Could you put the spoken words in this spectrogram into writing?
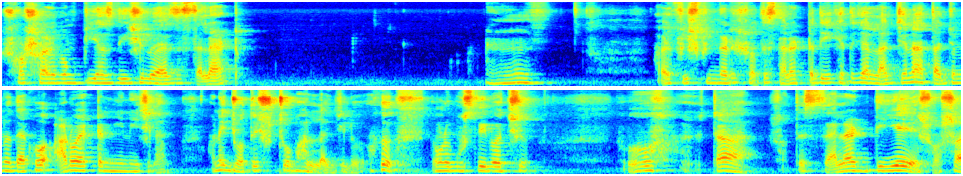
শসা এবং পেঁয়াজ দিয়েছিল অ্যাজ এ স্যালাড আর ফিশ ফিঙ্গারের সাথে স্যালাডটা দিয়ে খেতে যা লাগছে না, তার জন্য দেখো আরও একটা নিয়ে নিয়েছিলাম। মানে যথেষ্ট ভালো লাগছিল। তোমরা বুঝতেই পারছ। ও এটা সাথে স্যালাড দিয়ে, শসা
